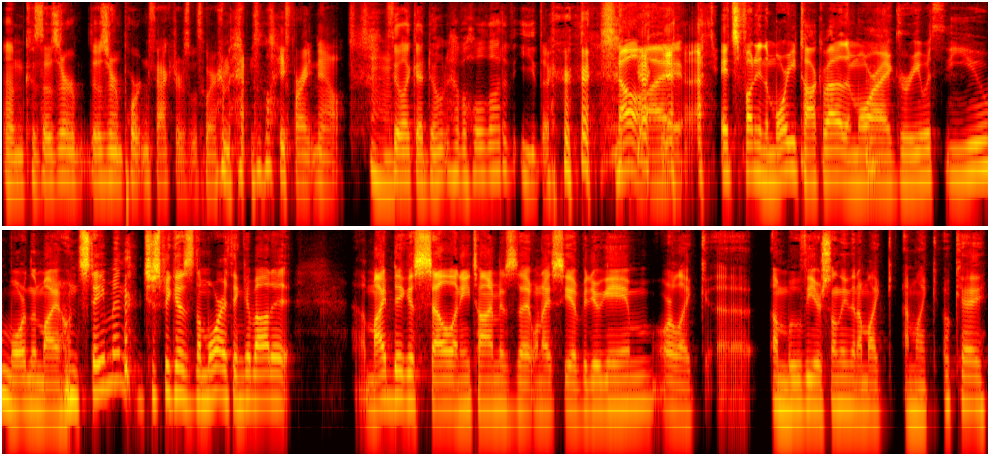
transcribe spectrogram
Because those are those are important factors with where I'm at in life right now. I Mhm. feel like I don't have a whole lot of either. No, I- Yeah. It's funny. The more you talk about it, the more I agree with you more than my own statement. Just because the more I think about it, uh, my biggest sell anytime is that when I see a video game or like uh, a movie or something that I'm like, I'm like, okay.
